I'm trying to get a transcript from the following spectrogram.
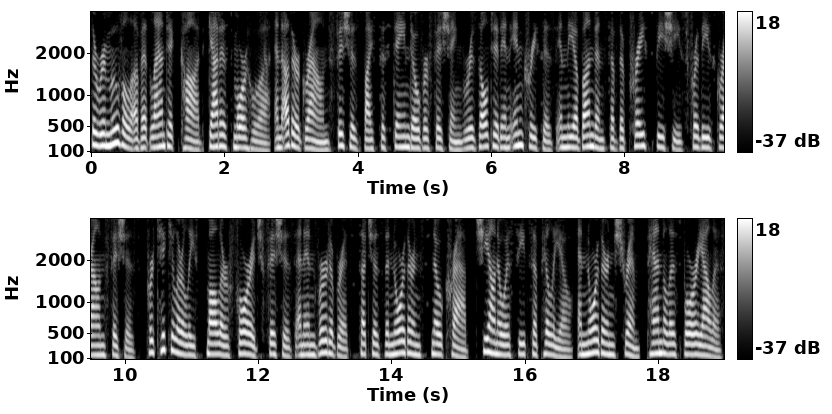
The removal of Atlantic cod and other ground fishes by sustained overfishing resulted in increases in the abundance of the prey species for these ground fishes, particularly smaller forage fishes and invertebrates such as the northern snow crab and northern shrimp Pandalus borealis.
